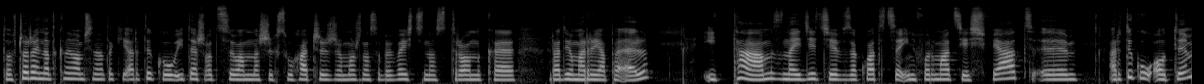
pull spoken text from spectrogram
to wczoraj natknęłam się na taki artykuł i też odsyłam naszych słuchaczy, że można sobie wejść na stronkę radiomaryja.pl i tam znajdziecie w zakładce Informacje Świat y, artykuł o tym,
